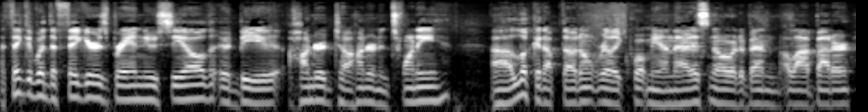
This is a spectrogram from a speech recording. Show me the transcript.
I think with the figures brand new sealed, it would be 100 to 120. Uh, look it up though. Don't really quote me on that. I just know it would have been a lot better.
